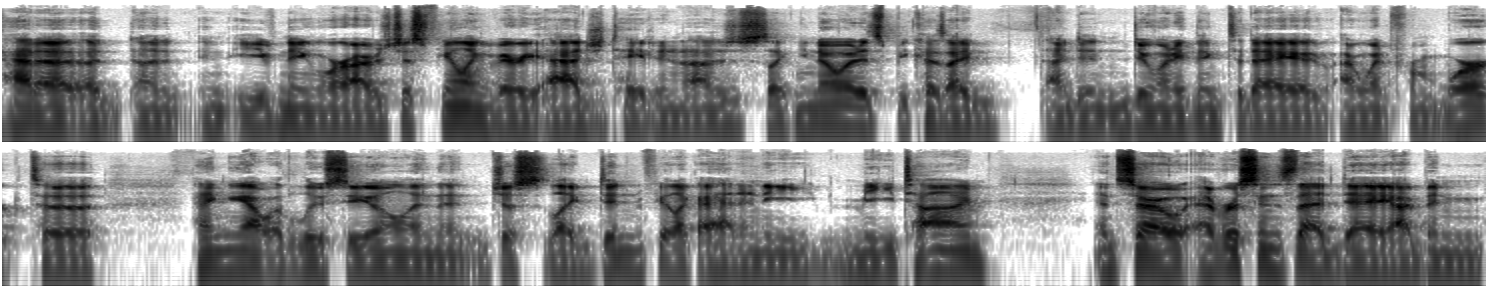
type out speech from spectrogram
had a, a, an evening where I was just feeling very agitated, and I was just like, you know what? It's because I I didn't do anything today. I went from work to hanging out with Lucille, and then just like didn't feel like I had any me time. And so ever since that day, I've been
